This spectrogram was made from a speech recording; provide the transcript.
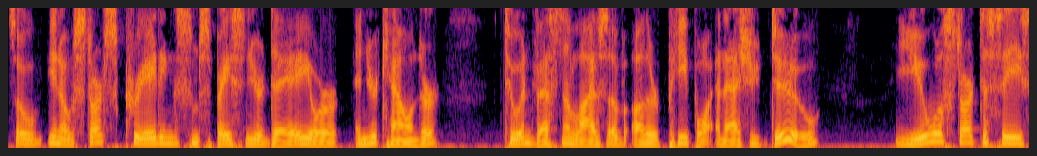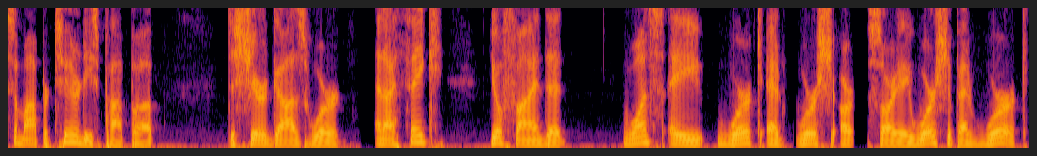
So, you know, starts creating some space in your day or in your calendar to invest in the lives of other people. And as you do, you will start to see some opportunities pop up to share God's word. And I think you'll find that once a work at worship, or sorry, a worship at work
